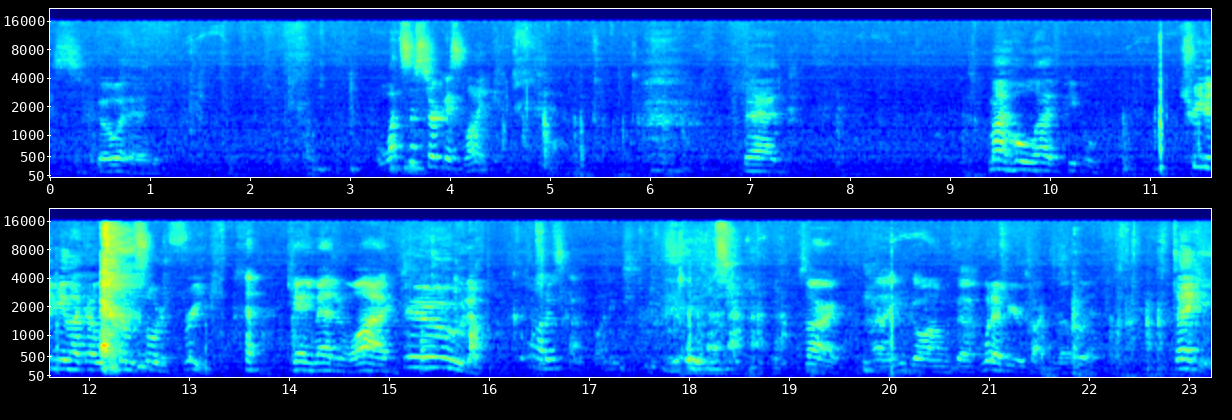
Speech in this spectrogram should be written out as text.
is. Go ahead. What's the circus like? Bad. My whole life, people treated me like I was some sort of freak. Can't imagine why. Dude. Come on, it was kind of funny. Sorry. Uh, you can go on with uh, whatever you were talking about. Go. Thank you.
